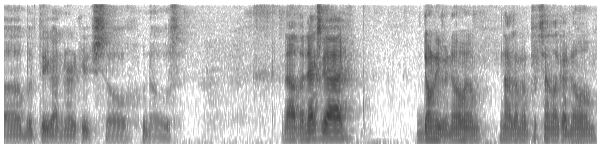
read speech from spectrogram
Uh, but they got Nurkic, so who knows. Now the next guy, don't even know him. Not gonna pretend like I know him.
